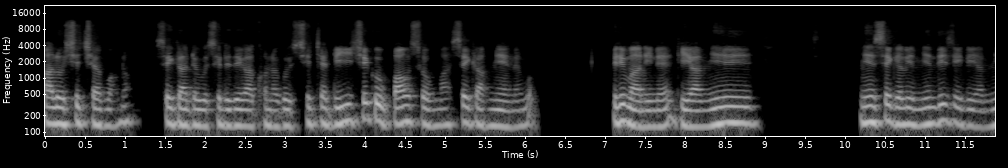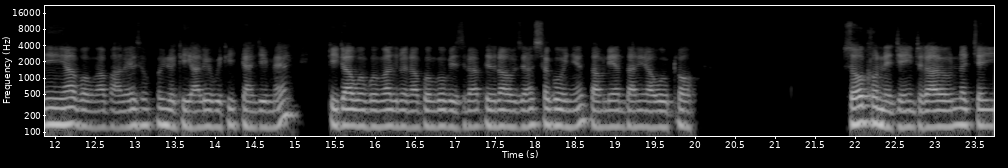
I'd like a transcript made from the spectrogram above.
အာလိုရှစ်ချက်ပေါ့နော်စိတ်ကတခုစေတသိက်ကခုနှစ်ခုရှစ်ချက်ဒီရှစ်ခုပေါင်းစုံမှာစိတ်ကမြင်တယ်ပေါ့ ပိဋိမာနီနဲ့ဒီဟာမြင်မြင်စိတ်ကလေးမြင်သိစိတ်တွေကမြင်ရပုံကဘာလဲဆိုဘုန်းကြီးတို့ဒီဟာလေးဝိသီပြန်ကြည့်မယ်တိတဝံဘုံကဆိုလည်းဘုံကိုပိစရာပိစရာဥစ္စာသကုညင်တာမဏိယတာဏိရဝုထောဇောခုနှစ်ကြိမ်တရားကိုနှစ်ကြိမ်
